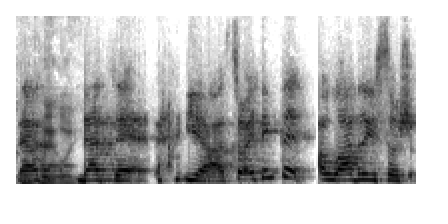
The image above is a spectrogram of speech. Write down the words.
Completely. That, that's it. Yeah. So I think that a lot of these social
